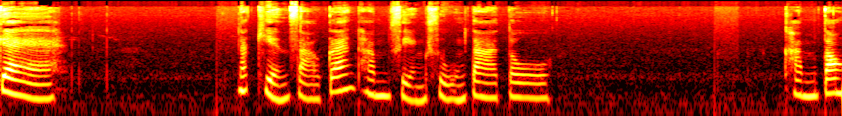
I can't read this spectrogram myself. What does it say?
แก่ นักเขียนสาวแกล้งทำเสียงสูงตาโตคำต้อง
